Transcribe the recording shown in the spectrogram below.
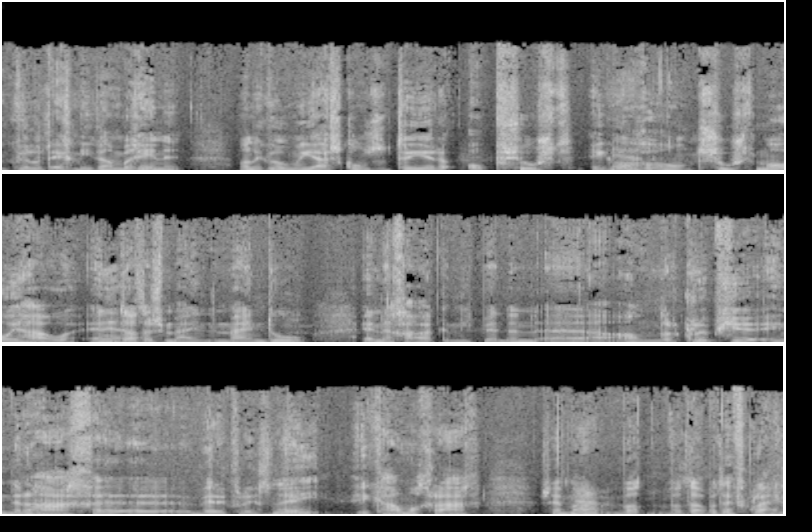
ik wil het echt niet aan beginnen. Want ik wil me juist concentreren op Soest. Ik wil gewoon Soest mooi houden. En dat is mijn, mijn doel. En dan ga ik niet met een ander clubje in Den Haag werk verrichten. Nee, ik hou me graag, zeg maar, wat, wat dat betreft klein.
